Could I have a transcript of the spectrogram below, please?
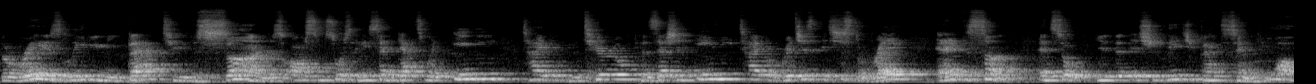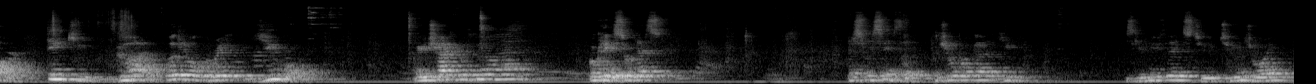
The ray is leading me back to the sun, this awesome source. And he said that's what any type of material possession, any type of riches, it's just a ray, it ain't the sun. And so you, it should lead you back to saying, Wow, thank you, God. Look how great you are. Are you tracking with me on that? Okay, so that's that's what he's saying. It's like, put your hope on God. He, he's giving you things to, to enjoy.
